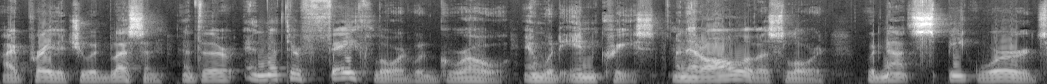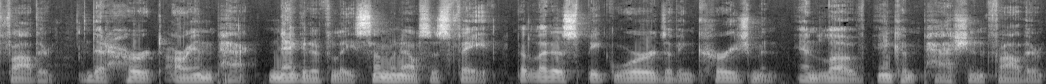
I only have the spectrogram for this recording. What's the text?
I pray that you would bless them and that, their, and that their faith, Lord, would grow and would increase, and that all of us, Lord, would not speak words, Father, that hurt or impact negatively someone else's faith, but let us speak words of encouragement and love and compassion, Father,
